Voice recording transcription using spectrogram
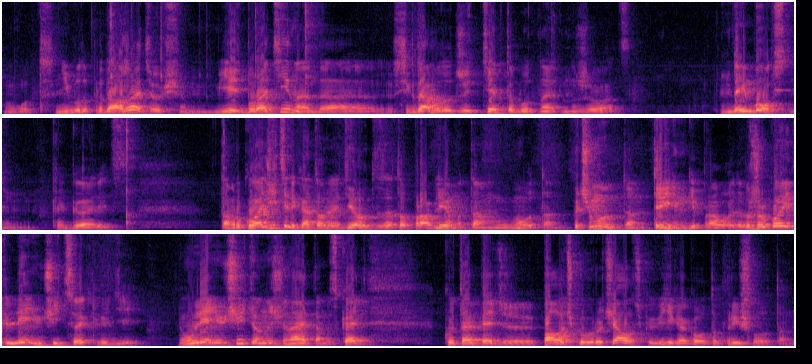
вот, не буду продолжать, в общем, есть Буратино, да, всегда будут жить те, кто будут на этом наживаться. Да и бог с ним, как говорится. Там руководители, которые делают из этого проблемы, там, ну, там, почему там тренинги проводят? Да потому что руководитель лень учить своих людей. Ему лень учить, он начинает там искать какую-то, опять же, палочку-выручалочку в виде какого-то пришлого там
